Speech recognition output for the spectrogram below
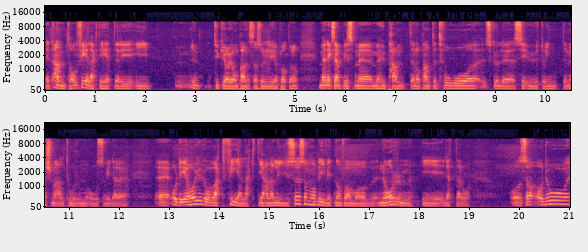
ett antal felaktigheter i, i nu tycker jag ju om pansar så det är det mm. jag pratar om. Men exempelvis med, med hur panten och panter 2 skulle se ut och inte med Schmalturm och så vidare. Eh, och det har ju då varit felaktiga analyser som har blivit någon form av norm i detta då. Och, så, och då...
